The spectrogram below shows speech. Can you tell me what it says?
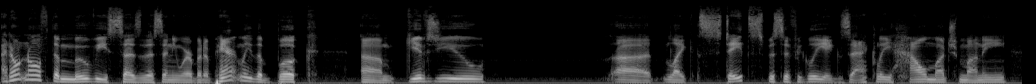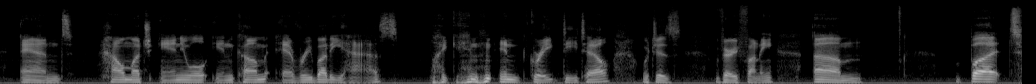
i don't know if the movie says this anywhere but apparently the book um, gives you uh, like states specifically exactly how much money and how much annual income everybody has like in in great detail which is very funny um, but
